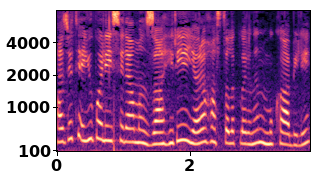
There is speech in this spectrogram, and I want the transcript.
Hz. Eyyub Aleyhisselam'ın zahiri yara hastalıklarının mukabili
